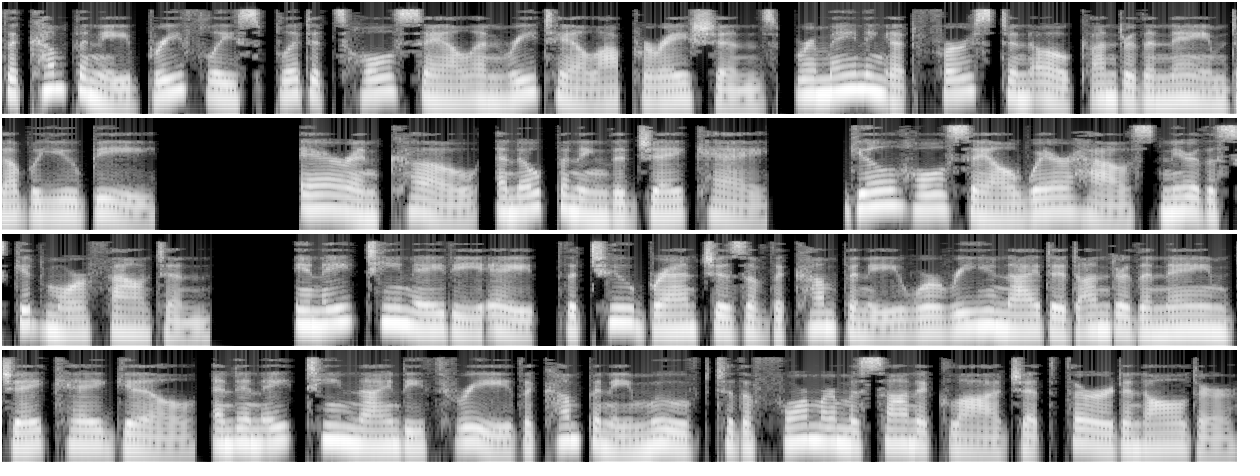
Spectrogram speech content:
The company briefly split its wholesale and retail operations, remaining at First and Oak under the name W.B. Ayer & Co., and opening the J.K. Gill Wholesale Warehouse near the Skidmore Fountain. In 1888 the two branches of the company were reunited under the name J.K. Gill, and in 1893 the company moved to the former Masonic Lodge at 3rd and Alder.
